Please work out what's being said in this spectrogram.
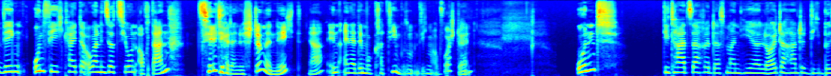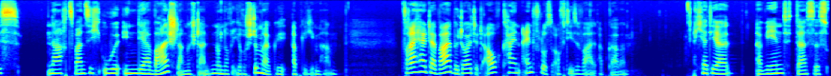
wegen Unfähigkeit der Organisation. Auch dann zählt ja deine Stimme nicht. Ja? In einer Demokratie muss man sich mal vorstellen. Und die Tatsache, dass man hier Leute hatte, die bis nach 20 Uhr in der Wahlschlange standen und noch ihre Stimme abge abgegeben haben. Freiheit der Wahl bedeutet auch keinen Einfluss auf diese Wahlabgabe. Ich hatte ja erwähnt, dass es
